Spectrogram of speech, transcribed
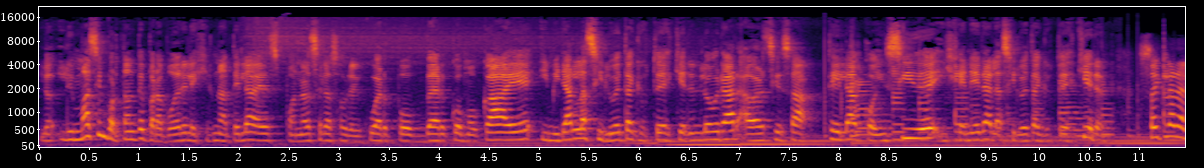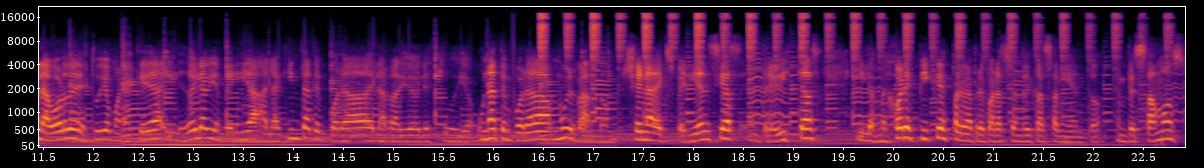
Lo, más importante para poder elegir una tela es ponérsela sobre el cuerpo, ver cómo cae y mirar la silueta que ustedes quieren lograr, a ver si esa tela coincide y genera la silueta que ustedes quieren. Soy Clara Laborde de Estudio Monaqueda y les doy la bienvenida a la quinta temporada de la Radio del Estudio. Una temporada muy random, llena de experiencias, entrevistas y los mejores piques para la preparación del casamiento. ¿Empezamos?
